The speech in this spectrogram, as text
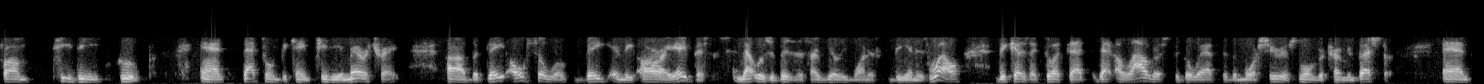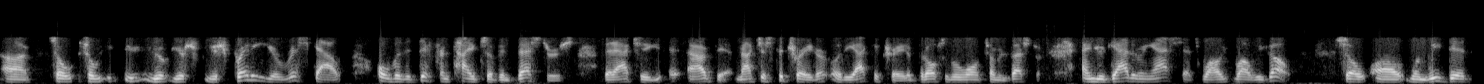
from TD Group, and that's when we became TD Ameritrade. Uh, but they also were big in the RIA business, and that was a business I really wanted to be in as well because I thought that that allowed us to go after the more serious, longer term investor. And uh, so, so you're, you're you're spreading your risk out over the different types of investors that actually out there, not just the trader or the active trader, but also the long term investor. And you're gathering assets while while we go. So uh, when we did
